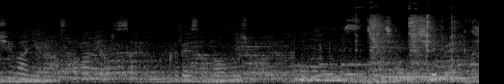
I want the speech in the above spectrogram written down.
점심시간이라 사람이 없어요. 그래서 너무 좋아요. 오늘은 진짜 집에 가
